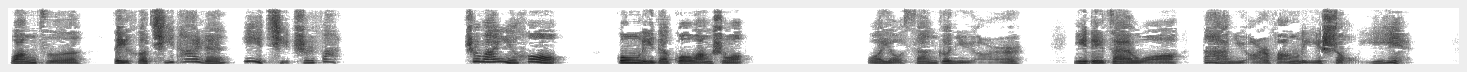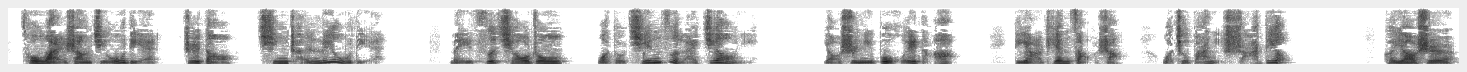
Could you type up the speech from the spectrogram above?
王子得和其他人一起吃饭。吃完以后，宫里的国王说。我有三个女儿，你得在我大女儿房里守一夜，从晚上九点直到清晨六点，每次敲钟我都亲自来叫你。要是你不回答，第二天早上我就把你杀掉。可要是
